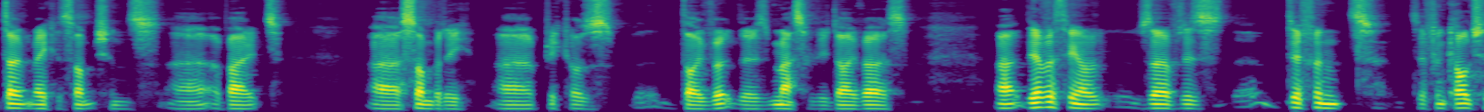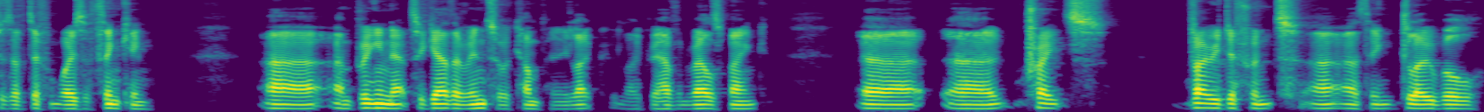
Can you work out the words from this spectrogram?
don't make assumptions uh, about uh, somebody because diver- there's massively diverse. the other thing I observed is different different cultures have different ways of thinking uh, and bringing that together into a company like like we have in Railsbank uh, uh, creates very different, uh, I think, global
